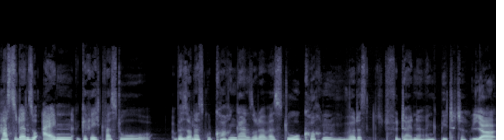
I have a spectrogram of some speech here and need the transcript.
Hast du denn so ein Gericht, was du besonders gut kochen kannst oder was du kochen würdest für deine Angebetete? Ja,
